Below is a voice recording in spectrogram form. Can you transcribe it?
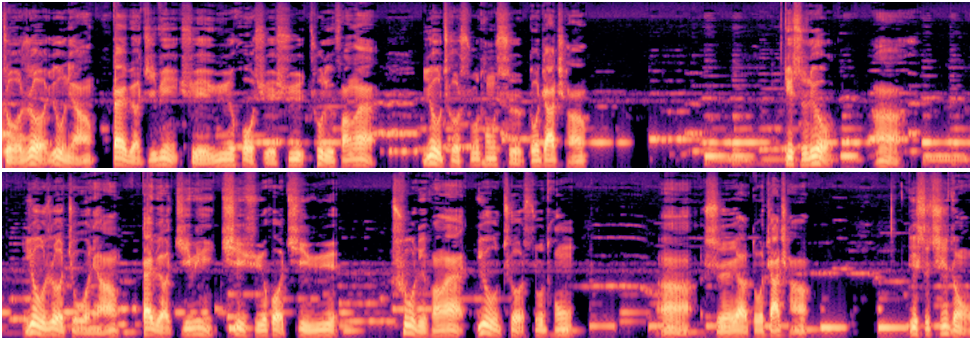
左热右凉，代表疾病血瘀或血虚，处理方案右侧疏通时多加强。第十六啊，右热左凉，代表疾病气虚或气瘀。处理方案：右侧疏通啊时要多加强。第十七种，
